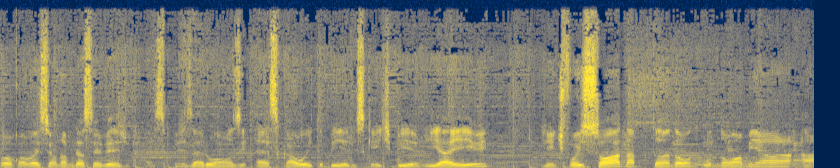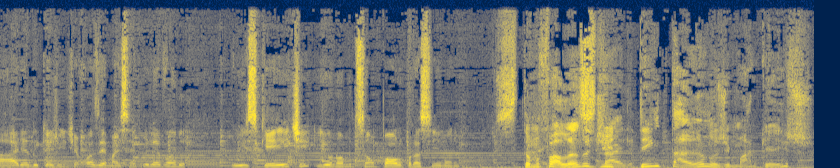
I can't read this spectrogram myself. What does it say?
pô, qual vai ser o nome da cerveja? SP011 SK8 Beer, Skate Beer. E aí a gente foi só adaptando o nome à, à área do que a gente ia fazer, mas sempre levando o skate e o nome de São Paulo pra cima, né? Estamos falando de style. 30 anos de marca, é isso?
